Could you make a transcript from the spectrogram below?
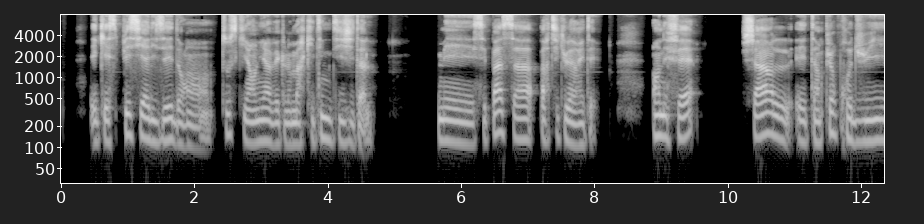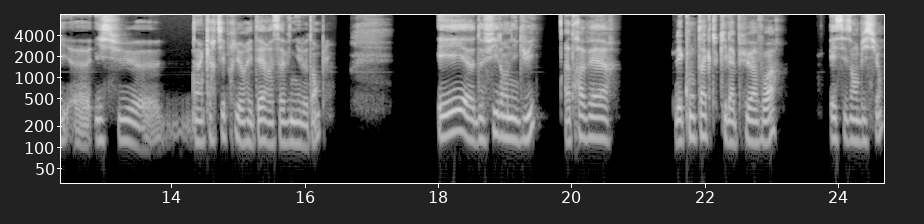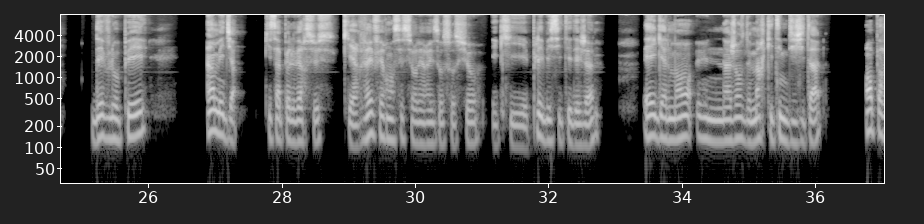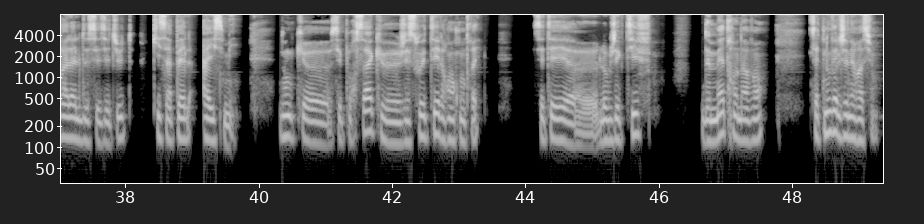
et qui est spécialisé dans tout ce qui est en lien avec le marketing digital. Mais c'est pas sa particularité. En effet, Charles est un pur produit issu d'un quartier prioritaire à Savigny-le-Temple et euh, de fil en aiguille, à travers les contacts qu'il a pu avoir et ses ambitions, développer un média qui s'appelle Versus, qui est référencé sur les réseaux sociaux et qui est plébiscité des jeunes, et également une agence de marketing digital en parallèle de ses études qui s'appelle IceMe. Donc euh, c'est pour ça que j'ai souhaité le rencontrer. C'était euh, l'objectif de mettre en avant cette nouvelle génération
